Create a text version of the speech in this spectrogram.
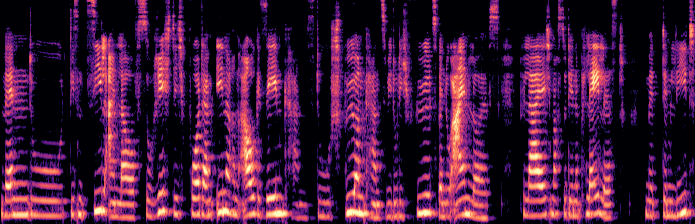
Wenn du diesen Zieleinlauf so richtig vor deinem inneren Auge sehen kannst, du spüren kannst, wie du dich fühlst, wenn du einläufst. Vielleicht machst du dir eine Playlist mit dem Lied,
